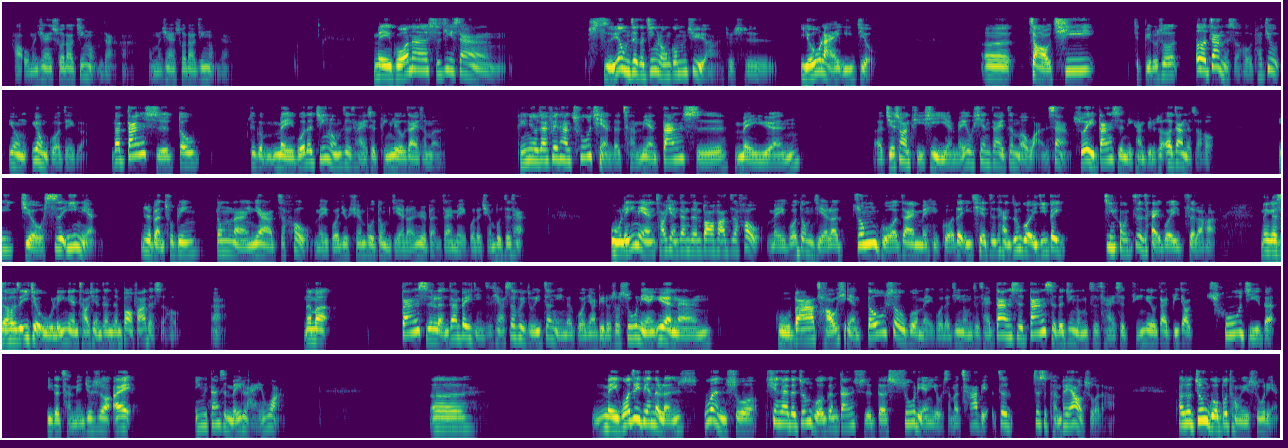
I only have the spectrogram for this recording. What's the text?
好，我们现在说到金融战啊，我们现在说到金融战。美国呢，实际上使用这个金融工具啊，就是由来已久。呃，早期就比如说二战的时候，他就用用过这个。那当时都这个美国的金融制裁是停留在什么？停留在非常粗浅的层面。当时美元。呃，结算体系也没有现在这么完善，所以当时你看，比如说二战的时候，一九四一年日本出兵东南亚之后，美国就宣布冻结了日本在美国的全部资产。五零年朝鲜战争爆发之后，美国冻结了中国在美国的一切资产，中国已经被金融制裁过一次了哈。那个时候是一九五零年朝鲜战争爆发的时候啊，那么。当时冷战背景之下，社会主义阵营的国家，比如说苏联、越南、古巴、朝鲜，都受过美国的金融制裁。但是当时的金融制裁是停留在比较初级的一个层面，就是说，哎，因为当时没来往。呃，美国这边的人问说，现在的中国跟当时的苏联有什么差别？这这是蓬佩奥说的哈，他说中国不同于苏联。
